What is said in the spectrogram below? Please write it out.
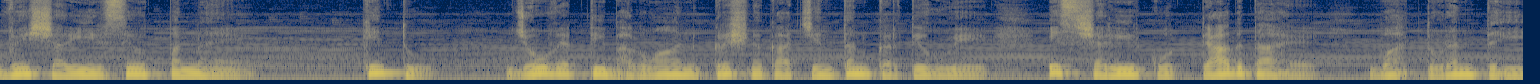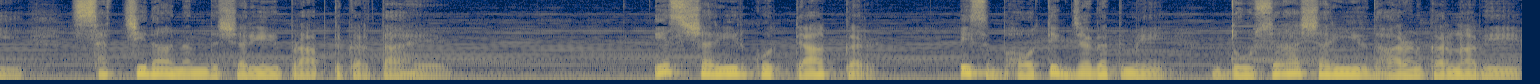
वे शरीर से उत्पन्न हैं। किंतु जो व्यक्ति भगवान कृष्ण का चिंतन करते हुए इस शरीर को त्यागता है, वह तुरंत ही सच्चिदानंद शरीर प्राप्त करता है। इस शरीर को त्याग कर, इस भौतिक जगत में दूसरा शरीर धारण करना भी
